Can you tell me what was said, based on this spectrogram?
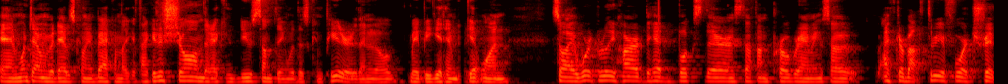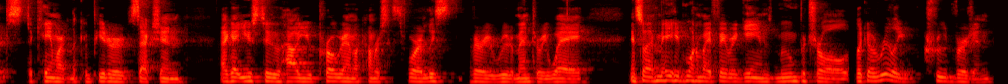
And one time when my dad was coming back, I'm like, if I could just show him that I can do something with this computer, then it'll maybe get him to get one. So I worked really hard. They had books there and stuff on programming. So after about three or four trips to Kmart in the computer section, I got used to how you program a Commodore 64, at least a very rudimentary way. And so I made one of my favorite games, Moon Patrol, like a really crude version.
